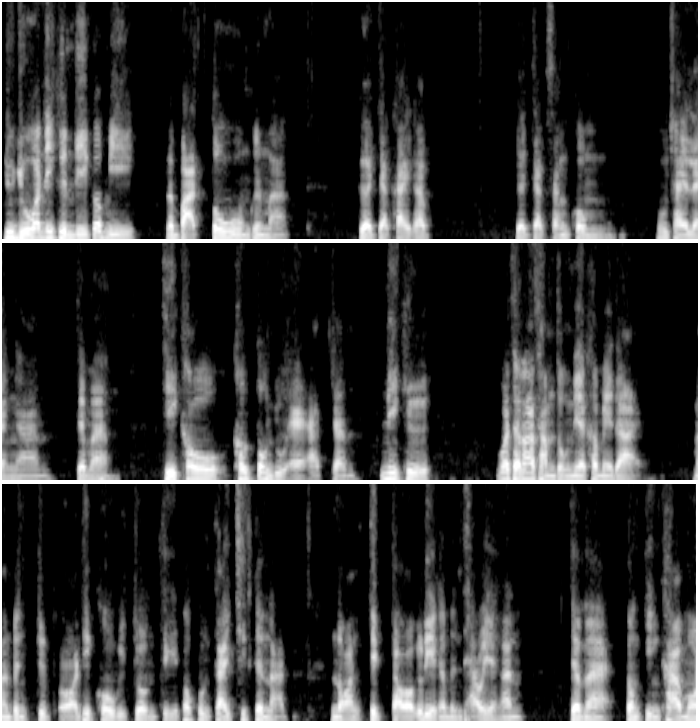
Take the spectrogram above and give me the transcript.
อยู่ๆวันนี้คืนดีก็มีระบาดตู้มขึ้นมา เกิดจากใครครับ เกิดจากสังคมผู้ใช้แรงงานจะมาที่เขาเขาต้องอยู่แออัดกัน นี่คือวัฒนธรรมตรงเนี้ยเขาไม่ได้ มันเป็นจุดอ่อนที่โควิดโจมตี เพราะคุณใกล้ชิดขนาด นอนติดต่อเรียงกันเป็นแถวอย่างนั้นจะมาต้องกินข้าวหม้อ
